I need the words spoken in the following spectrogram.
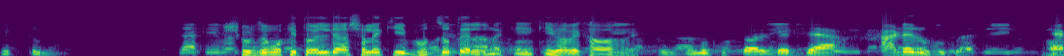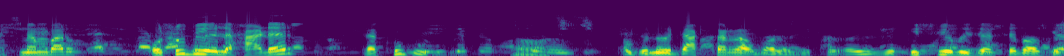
একটু না। সূর্যমুখী তৈলটা আসলে কি ভোজ্য তেল নাকি কীভাবে খাওয়া হয়? সূর্যমুখী তলদের যা হার্ডের উপকার। এক নাম্বার ওষুধই হইলে হার্ডের এটা খুব ও আচ্ছা, এই জন্য ওই ডাক্তাররাও বলে যে ওই যে কৃষি অফিসার সেবা ওষুধ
